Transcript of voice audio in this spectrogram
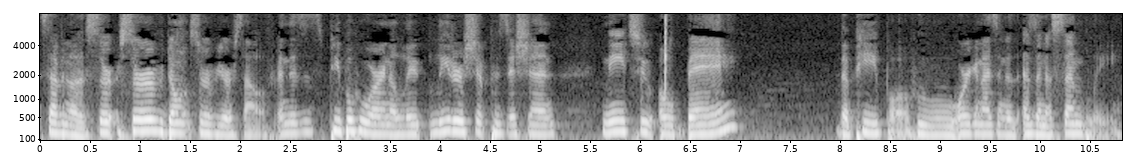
seven others. Ser serve, don't serve yourself. And this is people who are in a le leadership position need to obey the people who organize an, as an assembly.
